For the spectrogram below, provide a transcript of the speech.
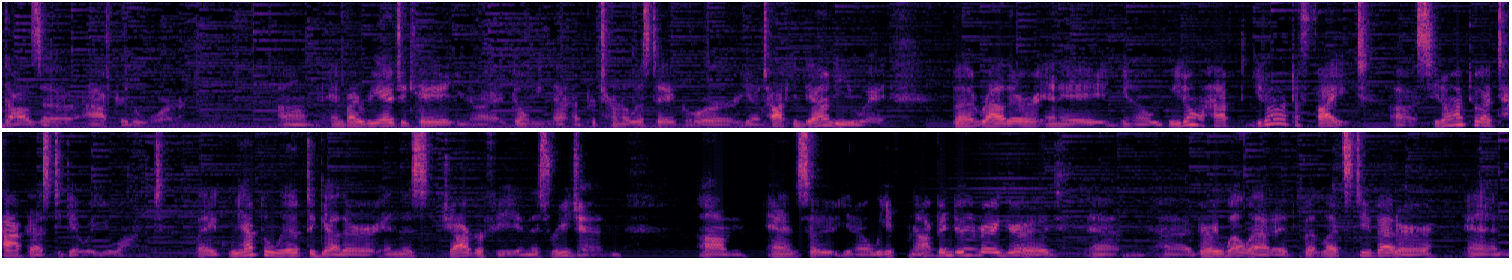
Gaza after the war. Um, and by re-educate, you know, I don't mean that in a paternalistic or you know talking down to you way, but rather in a you know we don't have to, you don't have to fight us, you don't have to attack us to get what you want. Like we have to live together in this geography in this region um, and so, you know, we've not been doing very good and uh, very well at it, but let's do better. And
